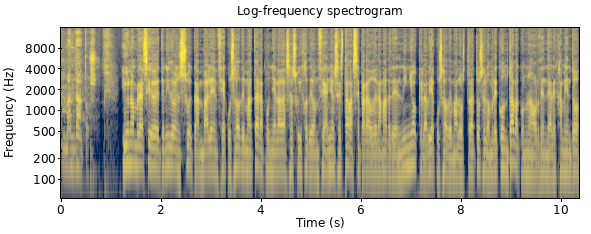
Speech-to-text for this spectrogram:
mandatos. Y un hombre ha sido detenido en Sueca, en Valencia, acusado de matar a puñaladas a su hijo de 11 años. Estaba separado de la madre del niño, que lo había acusado de malos tratos. El hombre contaba con una orden de alejamiento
